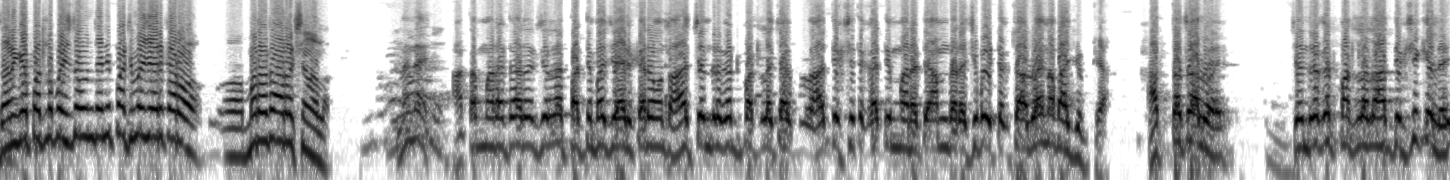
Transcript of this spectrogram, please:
जानगे पाटला पैसे जाऊन त्यांनी पाठिंबा जाहीर करावा अं, मराठा आरक्षणाला. नाही नाही. आता मराठा आरक्षणाला पाठिंबा जाहीर करावा होता आज चंद्रकांत पाटलाच्या अध्यक्षतेखाली मराठी आमदाराची बैठक चालू आहे ना भाजपच्या? आत्ता चालू आहे. चंद्रकांत पाटलाला अध्यक्ष केलंय.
